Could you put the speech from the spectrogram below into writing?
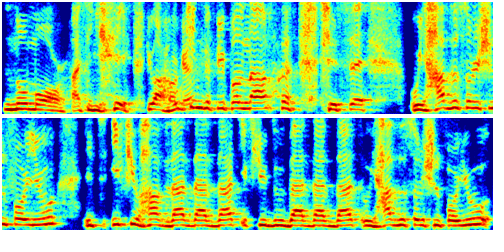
know more. I think you are hooking okay. the people now. you say we have the solution for you. It's if you have that, that, that, if you do that, that, that, we have the solution for you.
